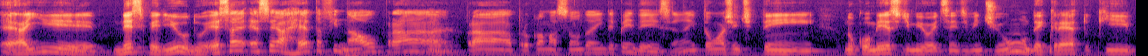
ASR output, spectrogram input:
é, aí, nesse período, essa, essa é a reta final para é. a proclamação da independência. Né? Então, a gente tem, no começo de 1821, um decreto que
